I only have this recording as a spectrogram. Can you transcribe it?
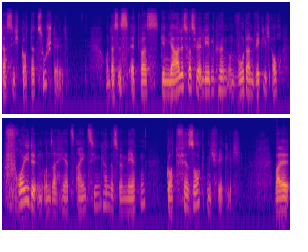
dass sich Gott dazu stellt. Und das ist etwas Geniales, was wir erleben können und wo dann wirklich auch Freude in unser Herz einziehen kann, dass wir merken, Gott versorgt mich wirklich. Weil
